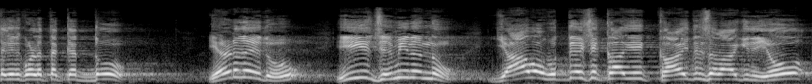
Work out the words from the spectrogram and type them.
ತೆಗೆದುಕೊಳ್ಳತಕ್ಕದ್ದು. ಎರಡನೆಯದು ಈ ಜಮೀನನ್ನು ಯಾವ ಉದ್ದೇಶಕ್ಕಾಗಿ ಕಾಯ್ದಿರಿಸಲಾಗಿದೆಯೋ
